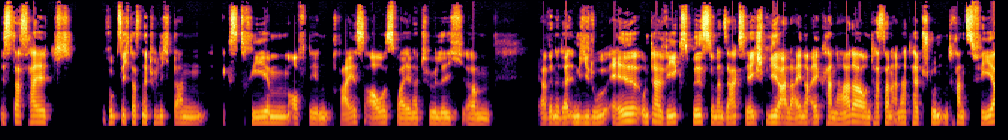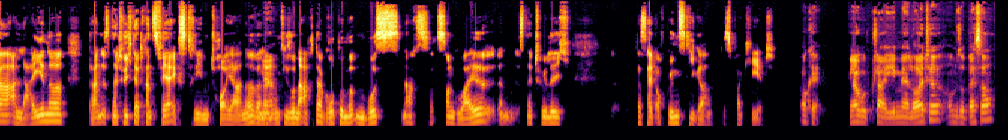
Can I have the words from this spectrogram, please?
ist das halt, wirkt sich das natürlich dann extrem auf den Preis aus, weil natürlich ähm, ja, wenn du da individuell unterwegs bist und dann sagst, ja, ich spiele alleine Alcanada und hast dann anderthalb Stunden Transfer alleine, dann ist natürlich der Transfer extrem teuer. Ne? Wenn ja. dann irgendwie so eine Achtergruppe mit dem Bus nach Songual, dann ist natürlich das halt auch günstiger, das Paket. Okay. Ja, gut, klar, je mehr Leute, umso besser.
